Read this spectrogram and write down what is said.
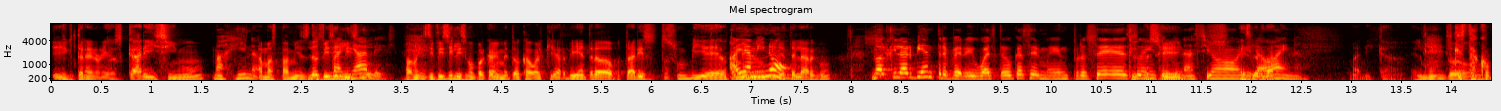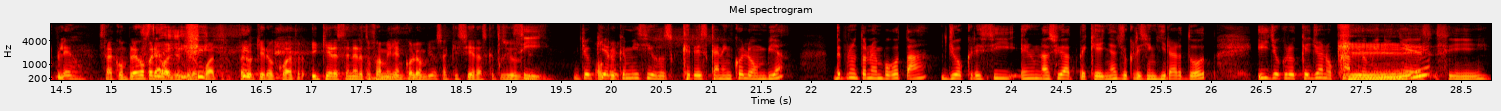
y tener un hijo es carísimo. Imagina. Además, para mí es Los dificilísimo. pañales. Para mí es dificilísimo porque a mí me toca alquilar vientre adoptar y esto es un video Ay, también, a mí es un no. billete largo. No alquilar vientre, pero igual tengo que hacerme un proceso de Sí, inseminación y la vaina. Marica, el mundo... que está complejo. Está complejo, pero Está igual yo quiero cuatro. Pero quiero cuatro. ¿Y quieres tener tu familia en Colombia? O sea, quisieras que tus hijos... Sí, yo quiero que mis hijos crezcan en Colombia. De pronto no en Bogotá. Yo crecí en una ciudad pequeña, yo crecí en Girardot y yo creo que yo no cambio mi niñez. Sí.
